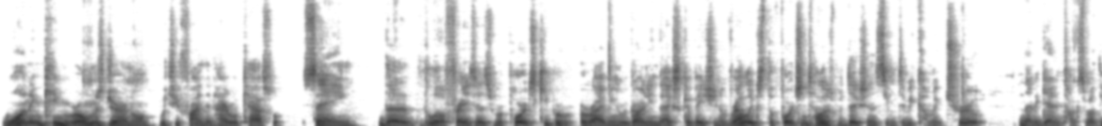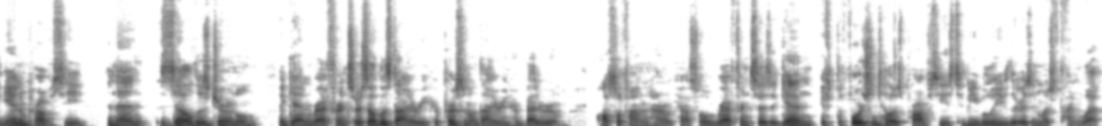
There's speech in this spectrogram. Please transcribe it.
One in King Rhoam's journal, which you find in Hyrule Castle, saying the, the little phrases reports keep arriving regarding the excavation of relics. The fortune teller's predictions seem to be coming true. And then again, it talks about the Ganon prophecy. And then Zelda's journal, again, reference, or Zelda's diary, her personal diary in her bedroom, also found in Hyrule Castle, references again if the fortune teller's prophecy is to be believed, there isn't much time left.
